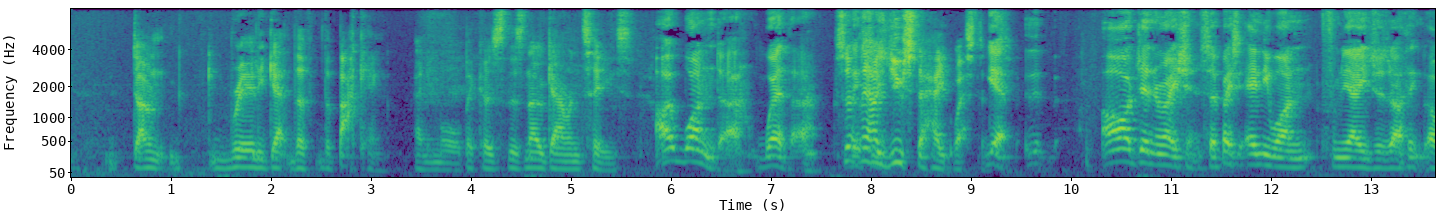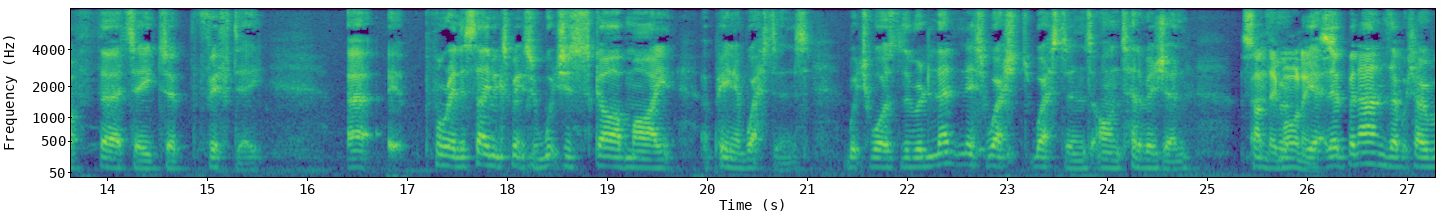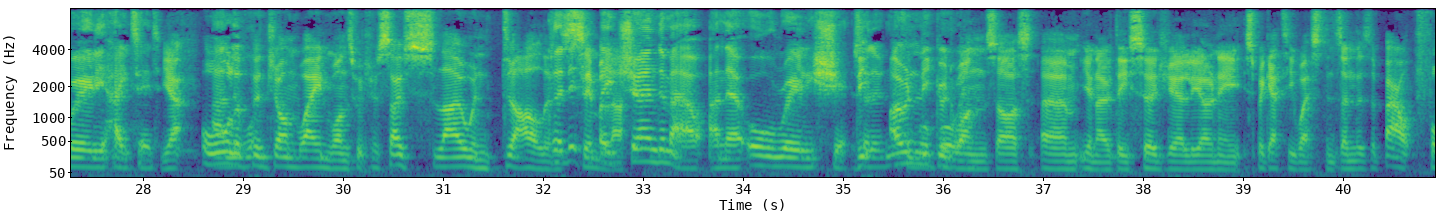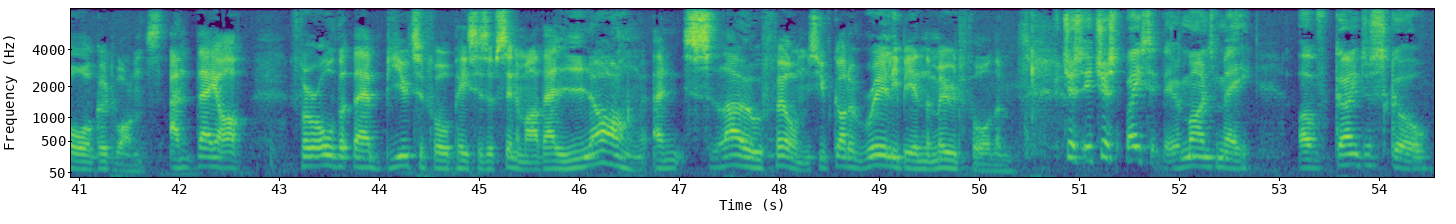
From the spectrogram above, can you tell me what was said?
don't really get the the backing anymore because there's no guarantees. I wonder whether Certainly, I is- used to hate westerns. Yeah, our generation. So basically, anyone from the ages I think of thirty to fifty, uh, it- probably the same experience, which has scarred my opinion of westerns, which was the relentless west westerns on television. Sunday for- mornings. Yeah, the Bonanza, which I really hated. Yeah, all And of the John Wayne ones, which were so slow and dull and they, similar. they churned them out, and they're all really shit. the nothing only good boring. ones are, um, you know, the Sergio Leone spaghetti westerns, and there's about four good ones, and they are, for all that they're beautiful pieces of cinema, they're long and slow films. You've got to really be in the mood for them. just it just basically reminds me of going to school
